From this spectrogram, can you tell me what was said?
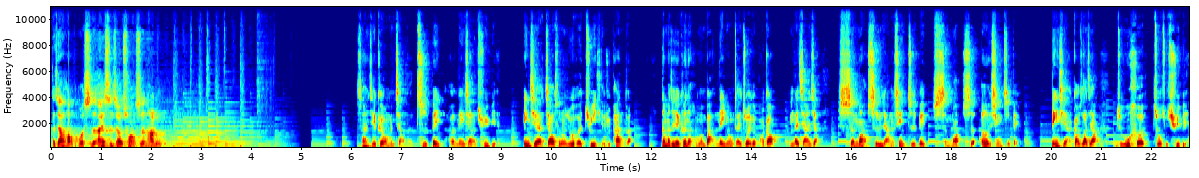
大家好，我是爱社交创始人阿伦。上一节课我们讲了自卑和内向的区别，并且教授了如何具体的去判断。那么这节课呢，我们把内容再做一个拔高，我们来讲一讲什么是良性自卑，什么是恶性自卑，并且啊告诉大家如何做出区别。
